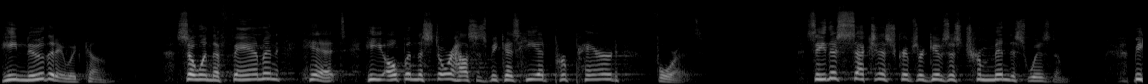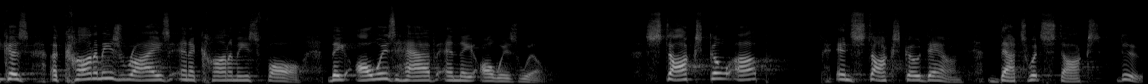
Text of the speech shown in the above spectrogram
He knew that it would come. So when the famine hit, he opened the storehouses because he had prepared for it. See, this section of scripture gives us tremendous wisdom because economies rise and economies fall. They always have and they always will. Stocks go up and stocks go down. That's what stocks do.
